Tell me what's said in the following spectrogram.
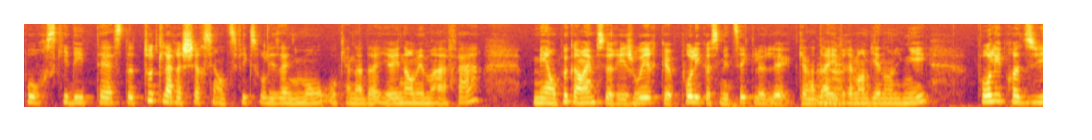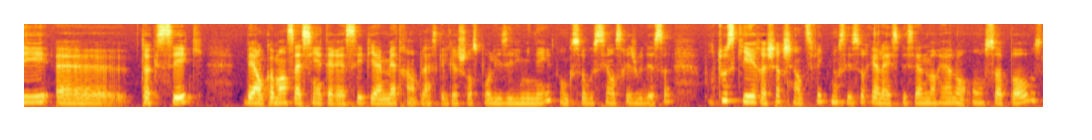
pour ce qui est des tests, toute la recherche scientifique sur les animaux au Canada. Il y a énormément à faire. Mais on peut quand même se réjouir que pour les cosmétiques, le, Canada est mm-hmm. vraiment bien enligné. Pour les produits euh, toxiques, bien, on commence à s'y intéresser puis à mettre en place quelque chose pour les éliminer. Donc, ça aussi, on se réjouit de ça. Pour tout ce qui est recherche scientifique, nous, c'est sûr qu'à la SPCA de Montréal, on, s'oppose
